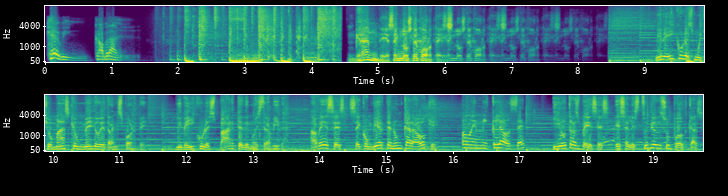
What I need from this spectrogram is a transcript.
Kevin Cabral. Grandes en los deportes. Mi vehículo es mucho más que un medio de transporte. Mi vehículo es parte de nuestra vida. A veces se convierte en un karaoke. O en mi closet. Y otras veces es el estudio de su podcast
